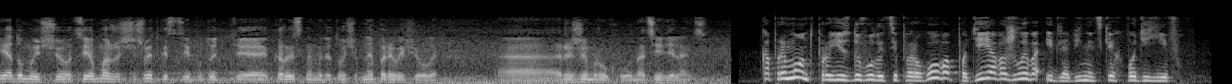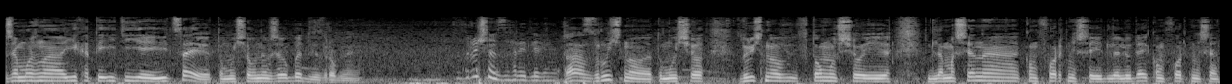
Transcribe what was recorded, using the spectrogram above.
І я думаю, що ці обмежуючі швидкості будуть е, корисними для того, щоб не перевищували е, режим руху на цій ділянці. Капремонт проїзду вулиці Пирогова подія важлива і для вінницьких водіїв. Вже можна їхати і тією, і цією, тому що вони вже обидві зроблені. Зручно взагалі для війни. Та зручно, тому що зручно в тому, що і для машини комфортніше, і для людей комфортніше.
